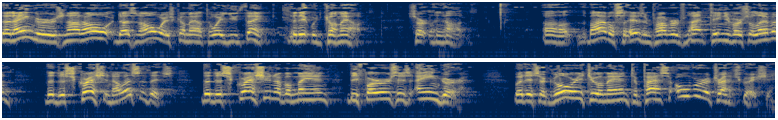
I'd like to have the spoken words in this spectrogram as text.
that anger is not all, doesn't always come out the way you think that it would come out. Certainly not. Uh, the Bible says in Proverbs 19 and verse 11, the discretion, now listen to this, the discretion of a man defers his anger, but it's a glory to a man to pass over a transgression.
